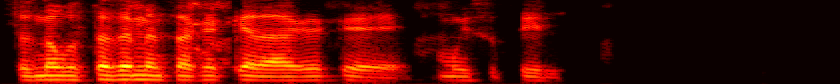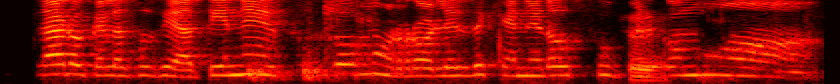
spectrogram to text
Entonces me gusta ese mensaje que da, que muy sutil. Claro, que la sociedad tiene estos como roles de género súper como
